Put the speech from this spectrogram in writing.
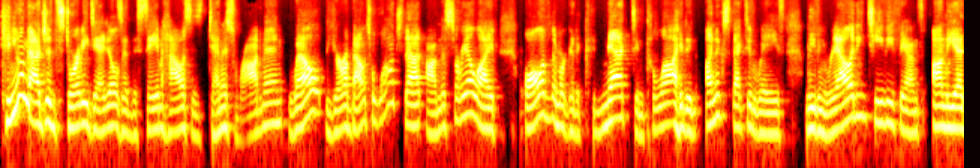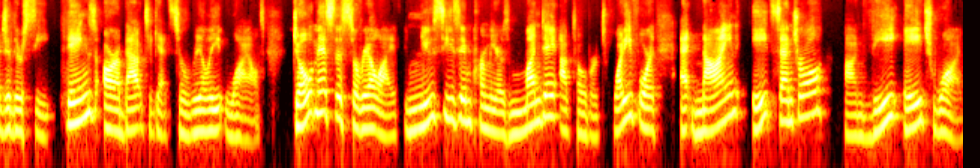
Can you imagine Stormy Daniels in the same house as Dennis Rodman? Well, you're about to watch that on The Surreal Life. All of them are going to connect and collide in unexpected ways, leaving reality TV fans on the edge of their seat. Things are about to get surreally wild. Don't miss The Surreal Life. New season premieres Monday, October 24th at 9, 8 Central on VH1.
